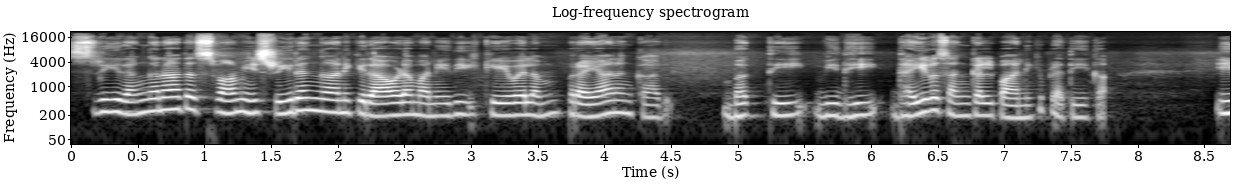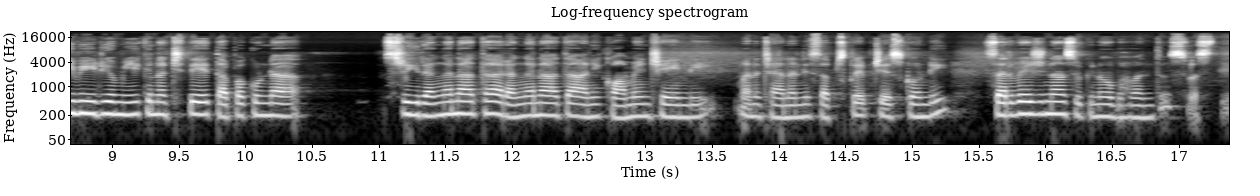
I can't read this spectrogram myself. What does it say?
శ్రీ రంగనాథ స్వామి శ్రీరంగానికి రావడం అనేది కేవలం ప్రయాణం కాదు. భక్తి విధి దైవ సంకల్పానికి ప్రతీక. ఈ వీడియో మీకు నచ్చితే తప్పకుండా శ్రీ రంగనాథ రంగనాథ అని కామెంట్ చేయండి. మన ఛానల్ని సబ్స్క్రైబ్ చేసుకోండి. సర్వేజన సుఖినో భవంతు స్వస్తి.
